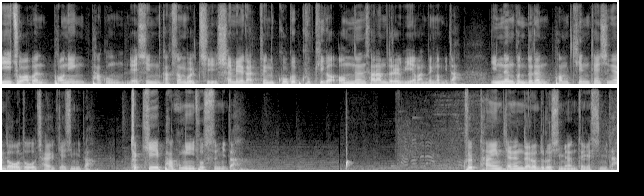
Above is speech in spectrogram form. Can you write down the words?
이 조합은 버닝, 바궁, 내신, 각성골치, 쉐밀 같은 고급 쿠키가 없는 사람들을 위해 만든 겁니다. 있는 분들은 펌킨 대신에 넣어도 잘 깨집니다. 특히 바궁이 좋습니다. 쿨타임 되는 대로 누르시면 되겠습니다.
